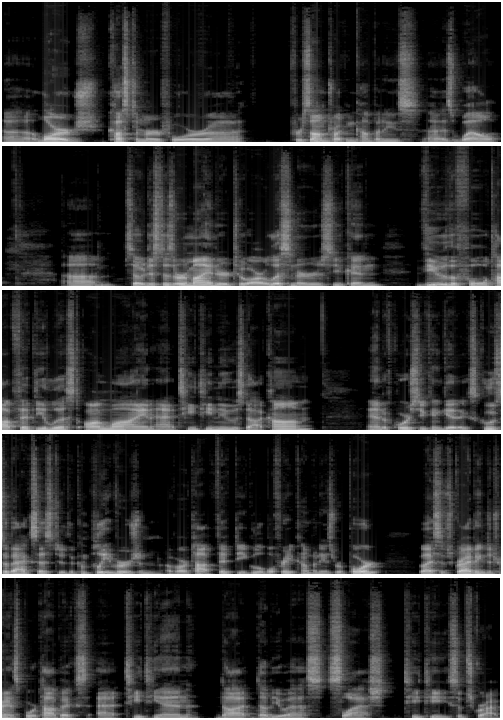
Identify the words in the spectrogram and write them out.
uh, large customer for uh, for some trucking companies uh, as well. Um, so, just as a reminder to our listeners, you can view the full top 50 list online at ttnews.com. And of course, you can get exclusive access to the complete version of our top 50 global freight companies report by subscribing to Transport Topics at ttn.ws slash tt subscribe.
